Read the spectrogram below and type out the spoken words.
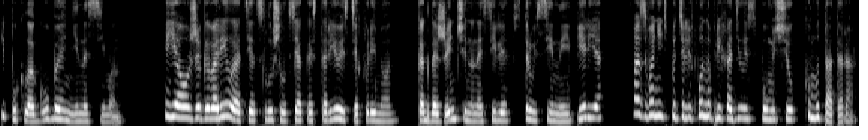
и пухлогубая Нина Симон. Я уже говорила, отец слушал всякое старье из тех времен, когда женщины носили страусиные перья, а звонить по телефону приходилось с помощью коммутатора.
